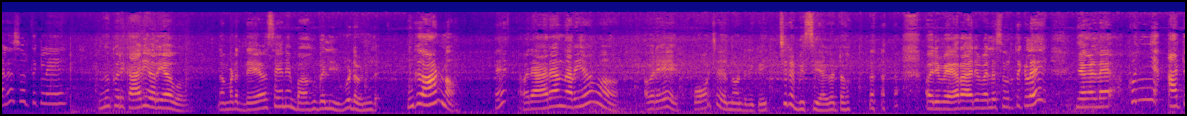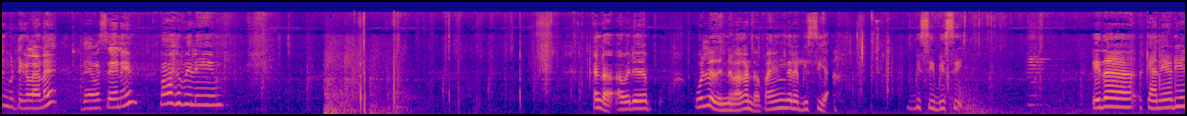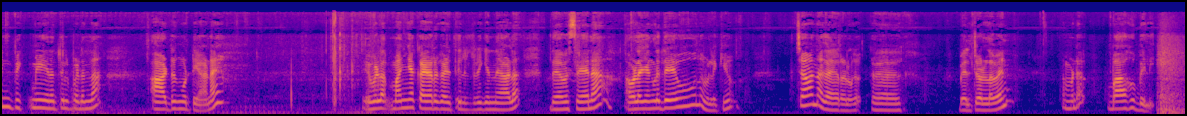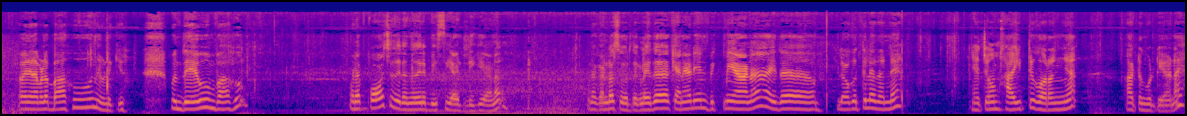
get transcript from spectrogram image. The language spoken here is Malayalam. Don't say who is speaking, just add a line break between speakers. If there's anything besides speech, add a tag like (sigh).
ഹലോ സുഹൃത്തുക്കളെ നിങ്ങൾക്കൊരു കാര്യം അറിയാവോ? നമ്മുടെ ദേവസേനയും ബാഹുബലി ഇവിടെ ഉണ്ട്. നിങ്ങൾക്ക് കാണണോ? ഏ അവരാരാന്നറിയാമോ? അവരെ കോച്ച് ചെന്നുകൊണ്ടിരിക്കും ഇച്ചിരി ബിസിയാണ് കേട്ടോ. അവർ വേറെ ആരുമല്ല സുഹൃത്തുക്കളെ. ഞങ്ങളുടെ കുഞ്ഞ് ആട്ടിൻകുട്ടികളാണ് ദേവസേനയും ബാഹുബലിയും. കണ്ടോ അവർ പുല്ല് തിന്നുക കണ്ടോ ഭയങ്കര ബിസിയാ ബിസി ബിസി ഇത് കനേഡിയൻ പിക്മി ഇനത്തിൽപ്പെടുന്ന ആട്ടുംകുട്ടിയാണ്. ഇവൾ മഞ്ഞ കയറ് കഴുത്തിലിട്ടിരിക്കുന്ന ആൾ ദേവസേന. അവളെ ഞങ്ങൾ ദേവു എന്ന് വിളിക്കും. ചുവന്ന കയറുള്ള ബെൽറ്റുള്ളവൻ നമ്മുടെ ബാഹുബലി. അവനെ നമ്മൾ ബാഹു എന്ന് വിളിക്കും. അപ്പം ദേവും ബാഹു. ഇവിടെ പോച്ച തരുന്നതിൽ ബിസി ആയിട്ടിരിക്കുകയാണ്. ഇവിടെ കണ്ട സുഹൃത്തുക്കളെ ഇത് കനേഡിയൻ പിക്മിയാണ് ഇത് ലോകത്തിലെ തന്നെ ഏറ്റവും ഹൈറ്റ് കുറഞ്ഞ ആട്ടുംകുട്ടിയാണ്.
